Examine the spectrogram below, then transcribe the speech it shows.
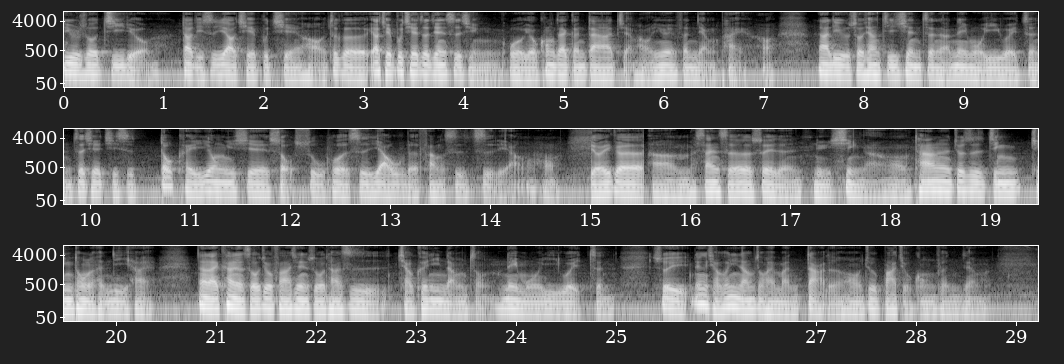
例如说肌瘤到底是要切不切哈，这个要切不切这件事情，我有空再跟大家讲哈，因为分两派哈。那例如说像肌腺症啊、内膜异位症这些，其实都可以用一些手术或者是药物的方式治疗哈。有一个嗯三十二岁的女性啊，哦，她呢就是经经痛得很厉害。那来看的时候就发现说她是巧克力囊肿内膜异位症，所以那个巧克力囊肿还蛮大的哦，就八九公分这样。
